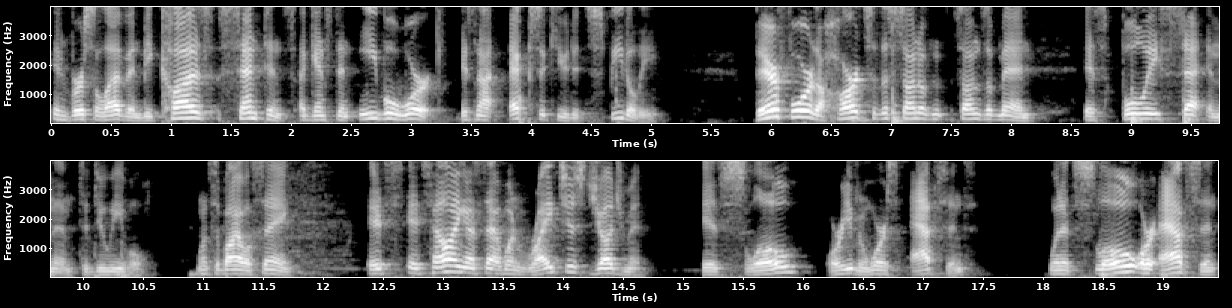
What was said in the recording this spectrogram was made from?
in verse 11, because sentence against an evil work is not executed speedily, therefore the hearts of the son of, sons of men is fully set in them to do evil. What's the Bible saying? It's, it's telling us that when righteous judgment is slow, or even worse, absent, when it's slow or absent,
